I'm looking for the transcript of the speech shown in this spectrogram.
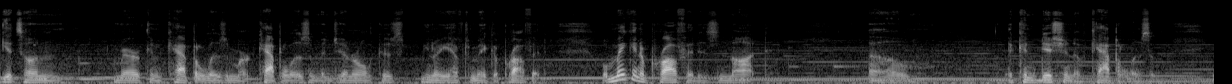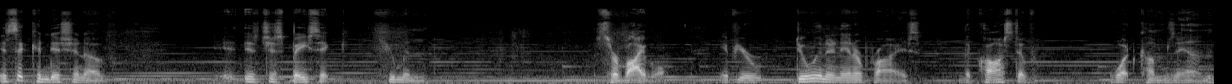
gets on American capitalism or capitalism in general because you know you have to make a profit. Well, making a profit is not um, a condition of capitalism. It's a condition of it's just basic human survival. If you're doing an enterprise, the cost of what comes in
